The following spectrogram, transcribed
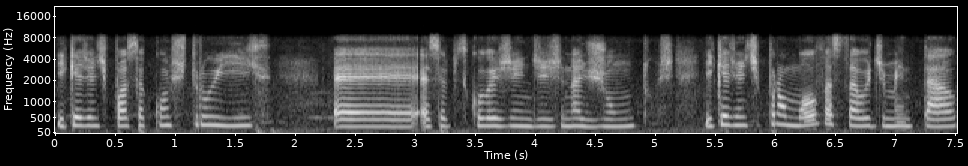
e que a gente possa construir é, essa psicologia indígena juntos e que a gente promova a saúde mental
